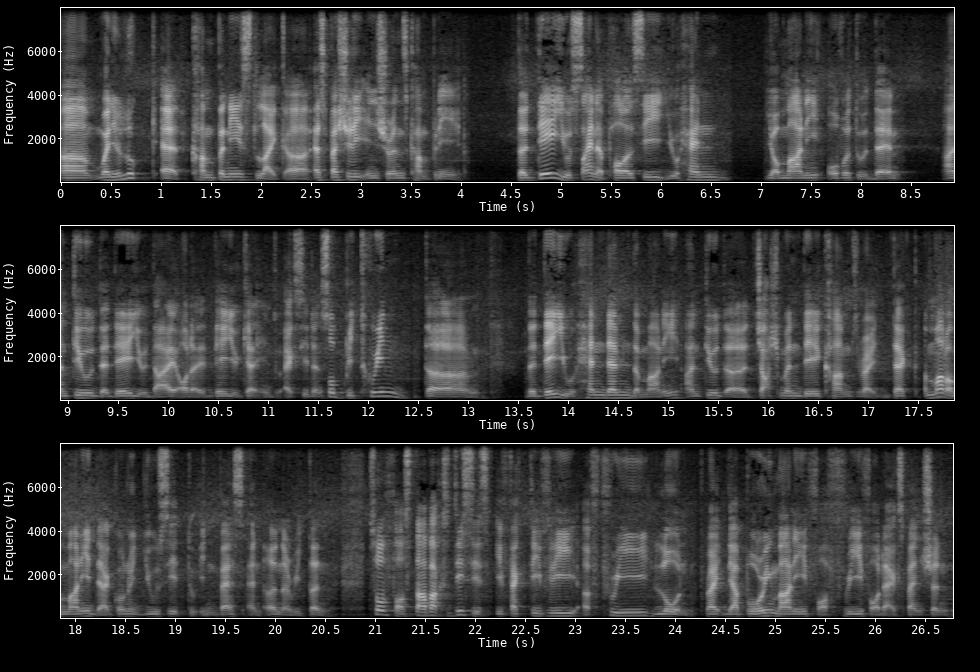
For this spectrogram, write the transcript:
Um, when you look at companies like, uh, especially insurance company, the day you sign a policy, you hand your money over to them until the day you die or the day you get into accident. So between the the day you hand them the money until the judgment day comes, right, the amount of money they're going to use it to invest and earn a return. So for Starbucks, this is effectively a free loan, right? They're borrowing money for free for the expansion.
